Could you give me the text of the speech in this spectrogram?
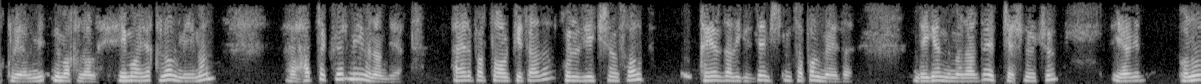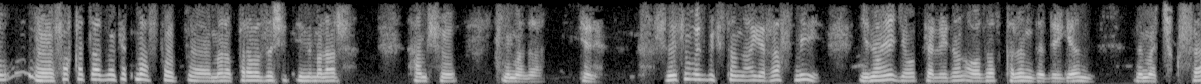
oqlay nima qilol himoya qilolmayman e, hatto ko'rmayman ham deyapti. Aeroportdan olib ketadi qo'lingizga kishani solib qayerdaligingizni ham hech kim topolmaydi degan nimalarda aytgan shuning uchun ya'ni buni e, faqat advokat emas mana правозащитный nimalar ham shu nimada ya'ni shuning uchun o'zbekistonda agar rasmiy jinoiy javobgarlikdan ozod qilindi degan nima chiqsa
